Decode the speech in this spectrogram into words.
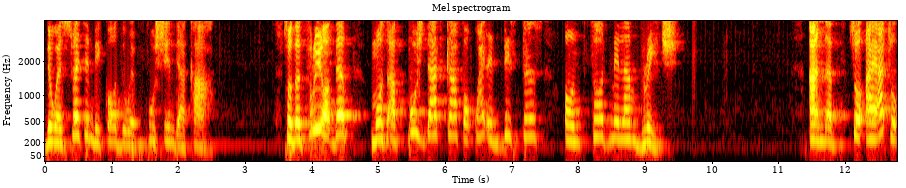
they were sweating because they were pushing their car. So the three of them must have pushed that car for quite a distance on Third Mainland Bridge. And uh, so I had to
